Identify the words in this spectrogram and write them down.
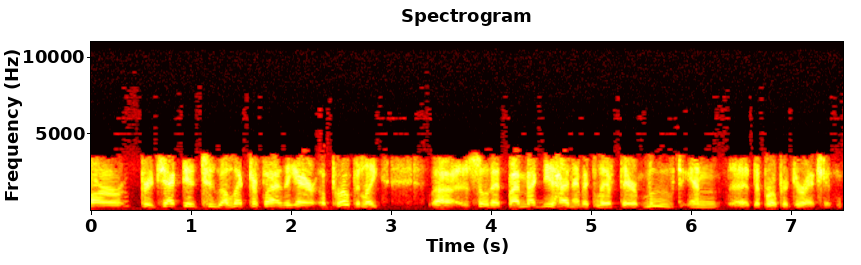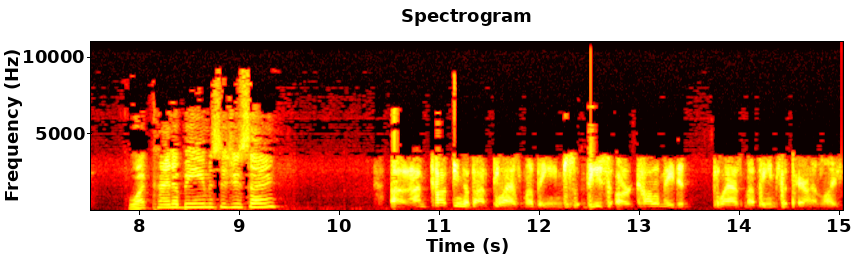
are projected to electrify the air appropriately uh, so that by magnetodynamic lift they're moved in uh, the appropriate direction. What kind of beams did you say? Uh, I'm talking about plasma beams. These are collimated plasma beams. Apparently,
